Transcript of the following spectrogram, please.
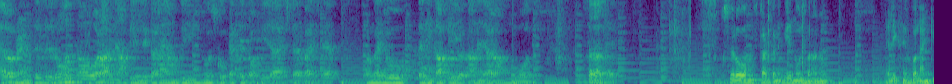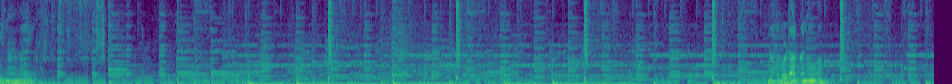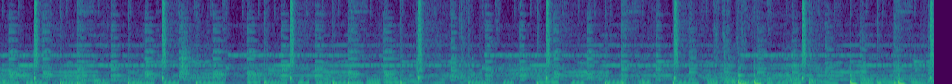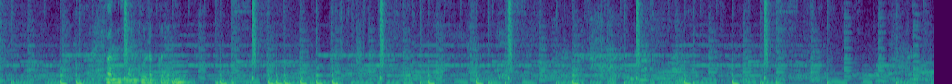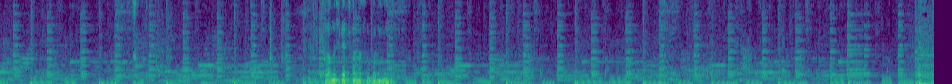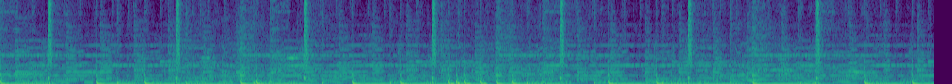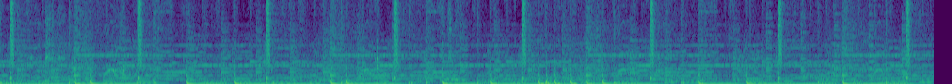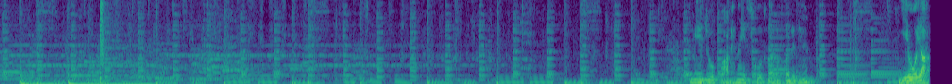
Hello friends this is Rohan Sahu और आज मैं आपके लिए लेकर आया हूँ कि नोट्स को कैसे ड्रॉ किया जाए स्टेप बाय स्टेप और मैं जो तरीका आपके लिए बताने जा रहा हूँ, वो बहुत सरल है। चलो, हम स्टार्ट करेंगे नोट्स बनाना। पहले एक सिंपल लाइन खींचना है हमारे यहाँ पर वो डार्क करना होगा। इसके बाद में स्लाइम को रब कर देते हैं। तो हम स्केच करना शुरू करेंगे। ये जो पार्ट है ना इसको थोड़ा रफ कर देते हैं। ये वो या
